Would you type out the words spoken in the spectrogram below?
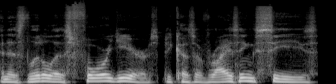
in as little as four years because of rising seas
